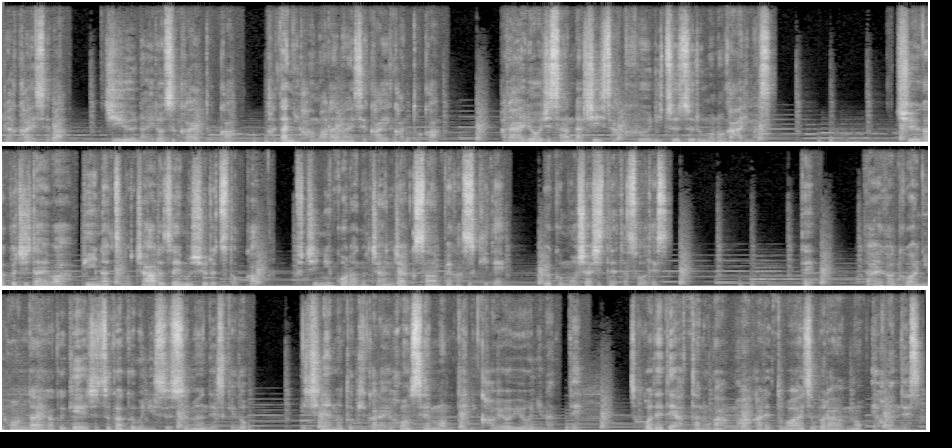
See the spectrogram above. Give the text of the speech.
裏返せば自由な色使いとか型にはまらない世界観とか荒井良二さんらしい作風に通ずるものがあります。中学時代はピーナッツのチャールズ・エム・シュルツとかプチ・ニコラのジャン・ジャック・サンペが好きでよく模写してたそうです。で大学は日本大学芸術学部に進むんですけど1年の時から絵本専門店に通うようになってそこで出会ったのがマーガレット・ワイズ・ブラウンの絵本です。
